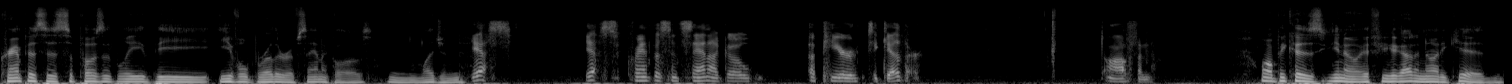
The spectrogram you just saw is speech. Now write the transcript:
Krampus is supposedly the evil brother of Santa Claus in legend. Yes. Yes. Krampus and Santa go appear together. Often. Well, because, you know, if you got a naughty kid,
